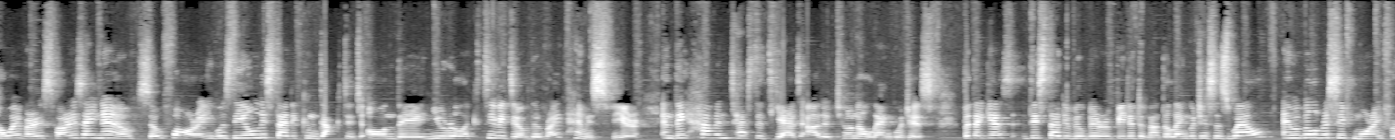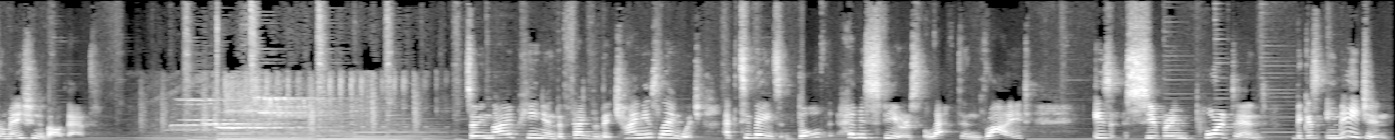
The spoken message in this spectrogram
However, as far as I know, so far it was the only study conducted on the neural activity of the right hemisphere, and they haven't tested yet other tonal languages. But I guess this study will be repeated in other languages as well, and we will receive more information about that. So in my opinion, the fact that the Chinese language activates both hemispheres, left and right, is super important because imagine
